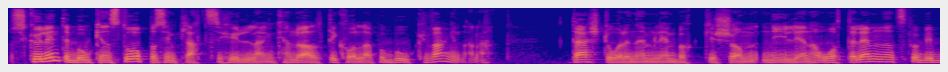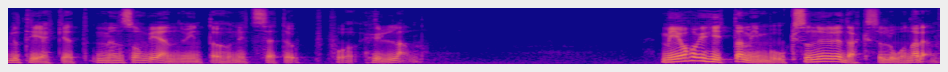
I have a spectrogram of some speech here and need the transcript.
Skulle inte boken stå på sin plats i hyllan kan du alltid kolla på bokvagnarna. Där står det nämligen böcker som nyligen har återlämnats på biblioteket men som vi ännu inte har hunnit sätta upp på hyllan. Men jag har ju hittat min bok så nu är det dags att låna den.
